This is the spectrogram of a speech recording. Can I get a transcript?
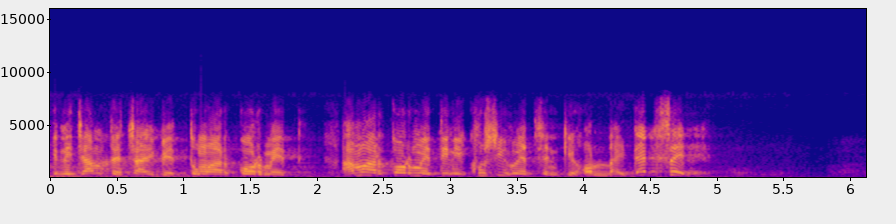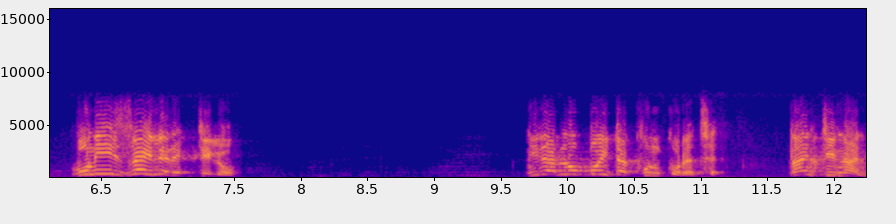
তিনি জানতে চাইবে তোমার কর্মে, আমার কর্মে তিনি খুশি হয়েছেন কি হন নাই। দ্যাটস ইট বনি ইসরায়েলের একটি লোক নিরানব্বইটা খুন করেছে। নাইনটি নাইন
